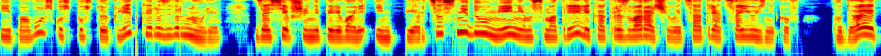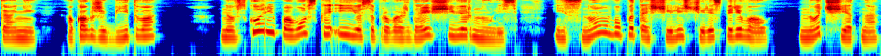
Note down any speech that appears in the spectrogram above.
И повозку с пустой клеткой развернули. Засевшие на перевале имперцы с недоумением смотрели, как разворачивается отряд союзников. Куда это они? А как же битва? Но вскоре повозка и ее сопровождающие вернулись и снова потащились через перевал. Но тщетно,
